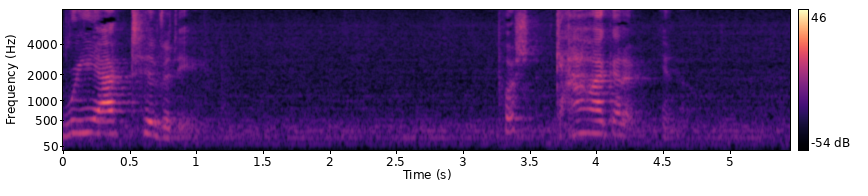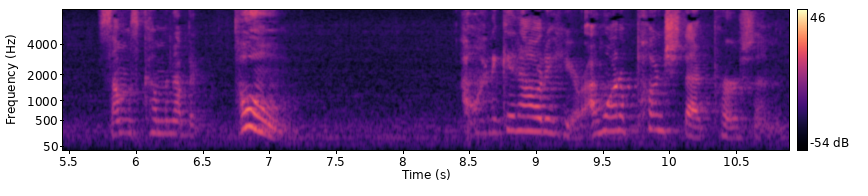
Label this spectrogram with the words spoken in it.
reactivity pushed. Ah, I gotta, you know, something's coming up and boom. I want to get out of here. I want to punch that person.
